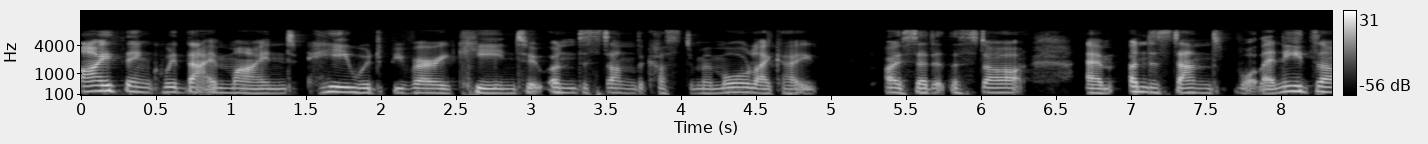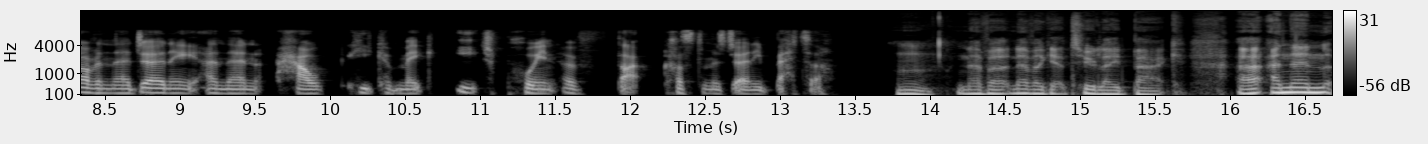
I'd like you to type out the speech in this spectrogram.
I think with that in mind, he would be very keen to understand the customer more, like I I said at the start, um, understand what their needs are in their journey, and then how he can make each point of that customer's journey better. Hmm, never, never get too laid back. Uh, and then,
